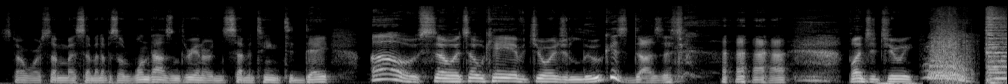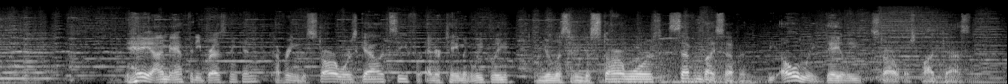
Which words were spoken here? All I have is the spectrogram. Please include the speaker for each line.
Speaker 1: Star Wars 7x7, episode 1317 today. Oh, so it's okay if George Lucas does it. Bunch of Chewy.
Speaker 2: Hey, I'm Anthony Breznican, covering the Star Wars galaxy for Entertainment Weekly, and you're listening to Star Wars 7x7, the only daily Star Wars podcast.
